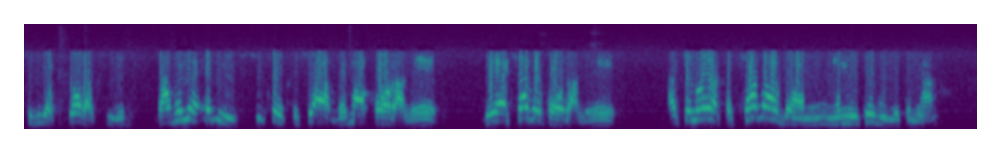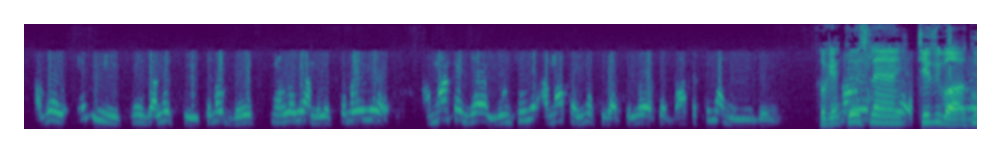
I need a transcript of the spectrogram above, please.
ဆိုပြီးတော့ ပြောတာရှိတယ် ဒါပေမဲ့ အဲ့ဒီစစ်ဆက်တခြားဘယ်မှာပေါ်လာလဲ ဘယ်အချက်ပဲပေါ်လာလဲအကျွန်တော်ကတခြားတော့မမြင်ခဲ့ဘူးလေခင်ဗျာ အခု အဲ့ဒီပုံစံနဲ့ကျွန်တော်ဘယ်ပြန်လို့ရမလဲ ကျွန်တော်ရဲ့အမကလည်းလုံချုံရဲ့အမကလည်းဆိုတာကျွန်တော်ကဘာတစ်ခုမှ မမြင်သေးဘူး ဟုတ်ကဲ့ ကိုစလန်ကျေးဇူးပါ အခု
